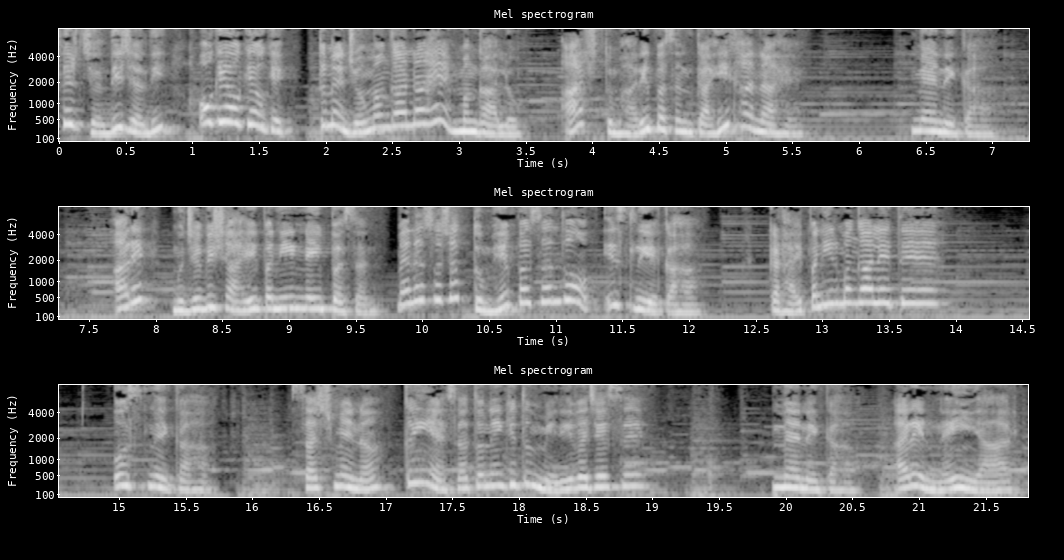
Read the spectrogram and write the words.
फिर जल्दी जल्दी, ओके ओके ओके, तुम्हें जो मंगाना है, मंगा लो। आज तुम्हारी पसंद का ही खाना है। मैंने कहा, अरे, मुझे भी शाही पनीर नहीं पसंद। मैंने सोचा तुम्हें पसंद हो, इसलिए कहा, कढ़ाई पनीर मंगा लेते हैं। उसने कहा सच में ना, कहीं ऐसा तो नहीं कि तुम मेरी वजह से? मैंने कहा, अरे नहीं यार।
